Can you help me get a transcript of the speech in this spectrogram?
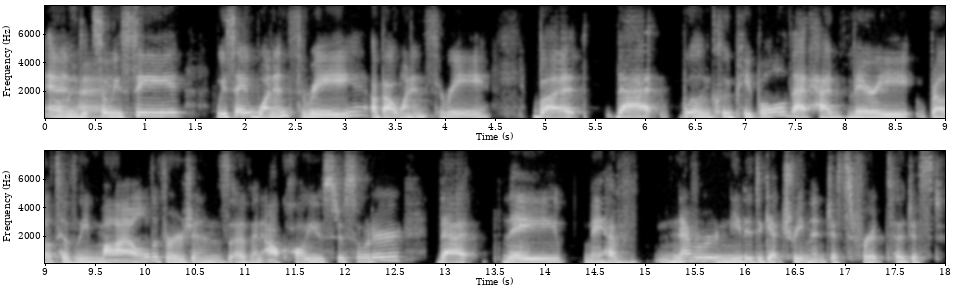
and okay. so we see we say one in three, about one in three, but that will include people that had very relatively mild versions of an alcohol use disorder that they may have never needed to get treatment just for it to just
